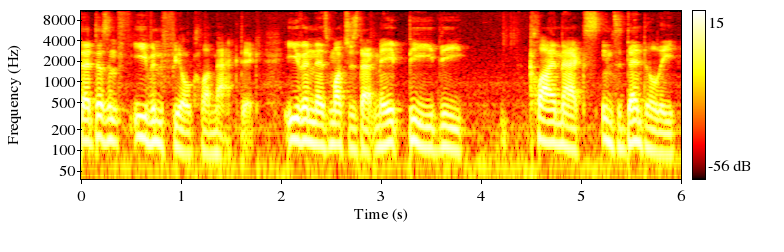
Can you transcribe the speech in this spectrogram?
that doesn't even feel climactic even as much as that may be the climax incidentally,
